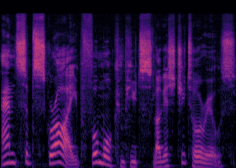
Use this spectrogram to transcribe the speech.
and subscribe for more computer sluggish tutorials.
